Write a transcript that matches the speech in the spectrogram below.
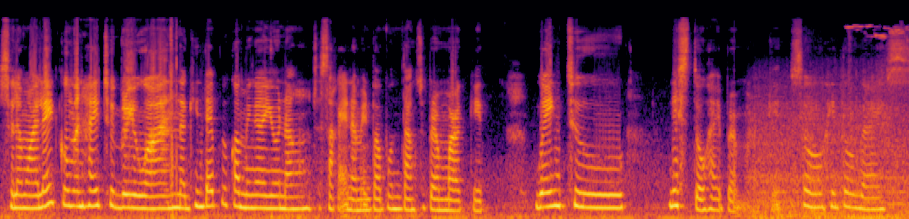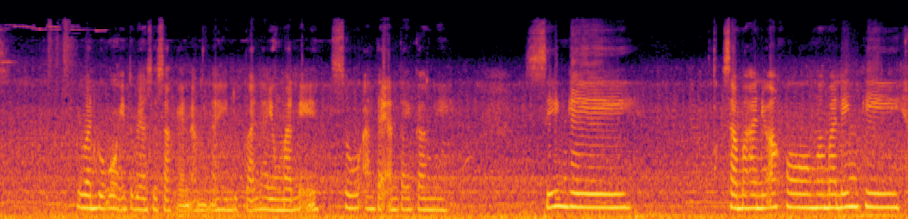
Assalamualaikum and hi to everyone. Naghintay po kami ngayon ng sasakyan namin papuntang supermarket. Going to Nisto Hypermarket. So, ito guys. Iwan ko kung ito ba yung sasakyan namin na hindi pala yung maliit. So, antay-antay kami. Sige. Samahan niyo ako, mamalingki.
